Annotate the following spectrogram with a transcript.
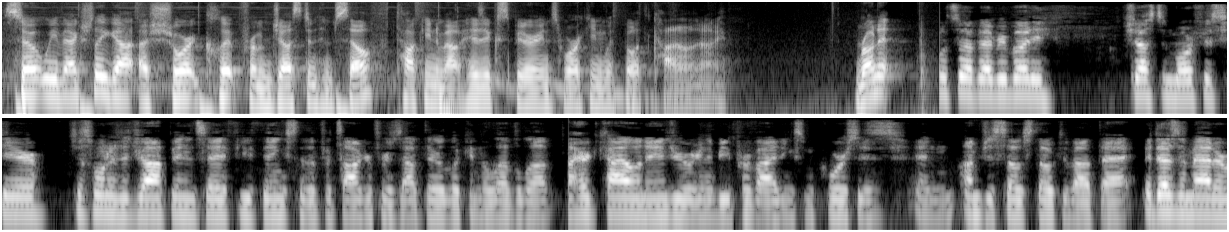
So we've actually got a short clip from Justin himself talking about his experience working with both Kyle and I. Run it. What's up everybody? Justin Morphus here. Just wanted to drop in and say a few things to the photographers out there looking to level up. I heard Kyle and Andrew are going to be providing some courses and I'm just so stoked about that. It doesn't matter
